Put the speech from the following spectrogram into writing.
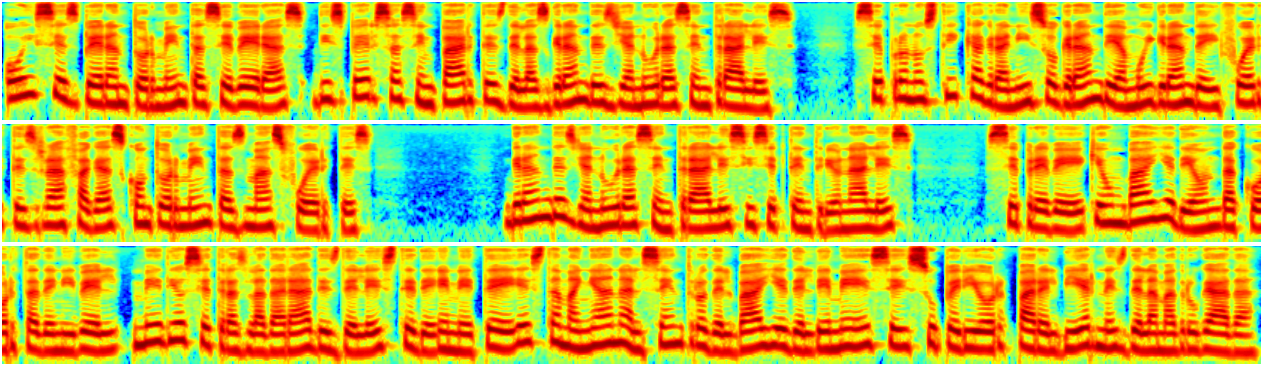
Hoy se esperan tormentas severas dispersas en partes de las grandes llanuras centrales. Se pronostica granizo grande a muy grande y fuertes ráfagas con tormentas más fuertes. Grandes llanuras centrales y septentrionales, se prevé que un valle de onda corta de nivel medio se trasladará desde el este de MT esta mañana al centro del valle del MS superior para el viernes de la madrugada.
